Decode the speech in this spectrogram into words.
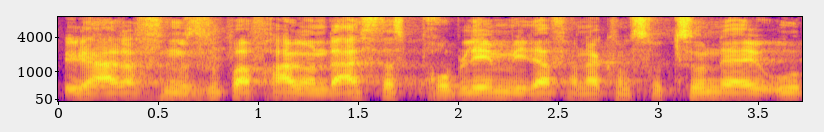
Ja, das ist eine super Frage. Und da ist das Problem wieder von der Konstruktion der EU,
